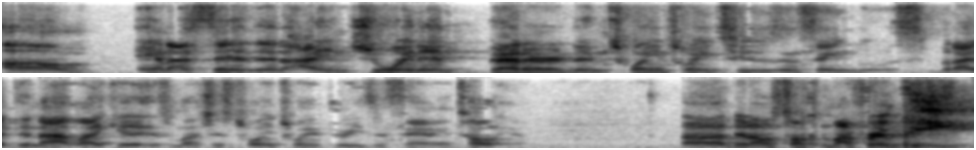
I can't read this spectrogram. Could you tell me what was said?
Um, and I said that I enjoyed it better than 2022's in St. Louis, but I did not like it as much as 2023's in San Antonio. Uh, then I was talking to my friend Pete,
